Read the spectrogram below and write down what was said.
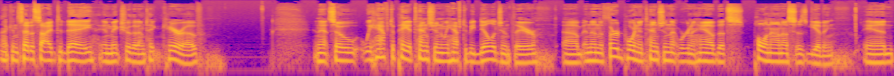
I can set aside today and make sure that I'm taken care of. And that so we have to pay attention, we have to be diligent there. Um, and then the third point of attention that we're going to have that's pulling on us is giving. And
